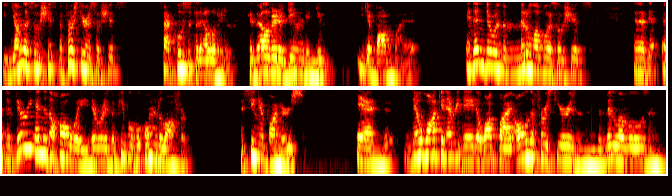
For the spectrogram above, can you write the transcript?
the young associates, the first year associates, sat closest to the elevator because the elevator dinged and you, you get bothered by it. And then there was the middle level associates. And at the, at the very end of the hallway, there was the people who owned the law firm, the senior partners. And they'll walk in every day, they'll walk by all the first years and the mid levels, and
